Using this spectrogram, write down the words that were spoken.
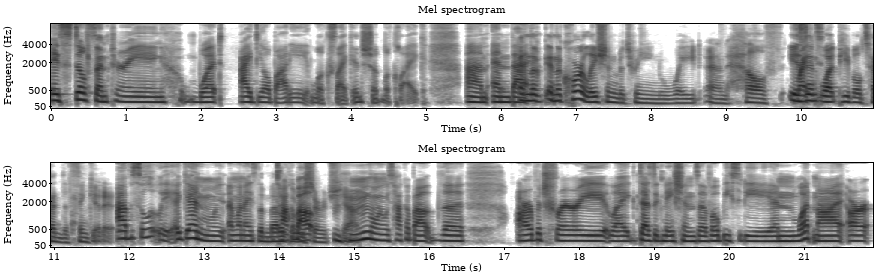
Is still centering what ideal body looks like and should look like, um, and that and the and the correlation between weight and health isn't Right. what people tend to think it is. Absolutely. Again, when, we, and when I The talk medical about research, yeah. Mhm, when we talk about the arbitrary like designations of obesity and whatnot are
